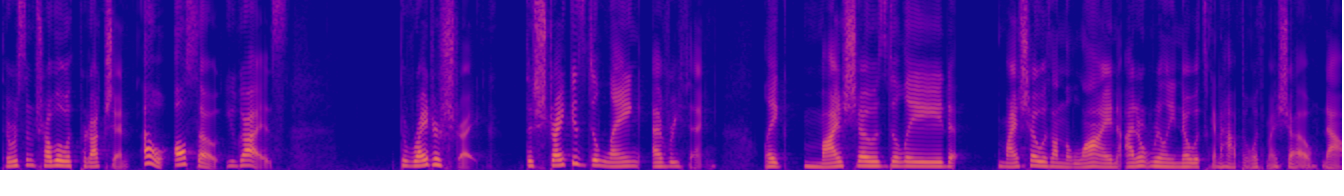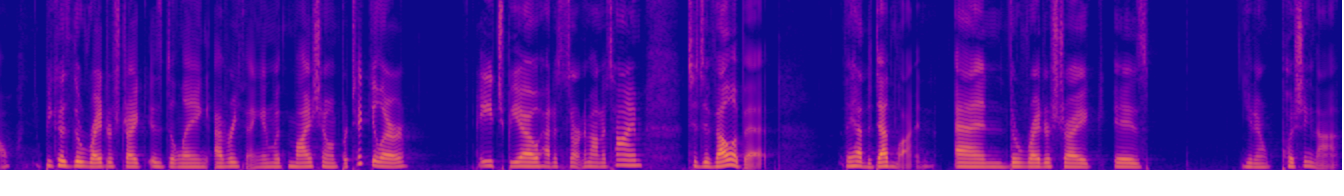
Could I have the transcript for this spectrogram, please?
There was some trouble with production. Oh, also, you guys, the writer's strike. The strike is delaying everything. Like, my show is delayed. My show is on the line. I don't really know what's going to happen with my show now because the writer strike is delaying everything. And with my show in particular, HBO had a certain amount of time to develop it. They had a deadline, and the writer strike is, you know, pushing that.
